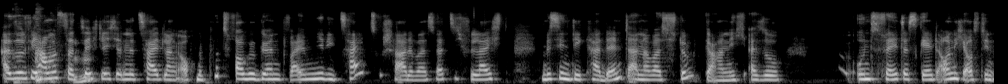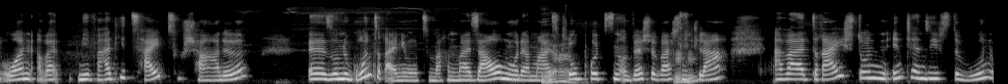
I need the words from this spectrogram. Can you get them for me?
Also wir haben uns mhm. tatsächlich eine Zeit lang auch eine Putzfrau gegönnt, weil mir die Zeit zu schade war. Es hört sich vielleicht ein bisschen dekadent an, aber es stimmt gar nicht. Also uns fällt das Geld auch nicht aus den Ohren, aber mir war die Zeit zu schade, äh, so eine Grundreinigung zu machen. Mal saugen oder mal ja. das Klo putzen und Wäsche waschen, mhm. klar. Aber drei Stunden intensivste Wohn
